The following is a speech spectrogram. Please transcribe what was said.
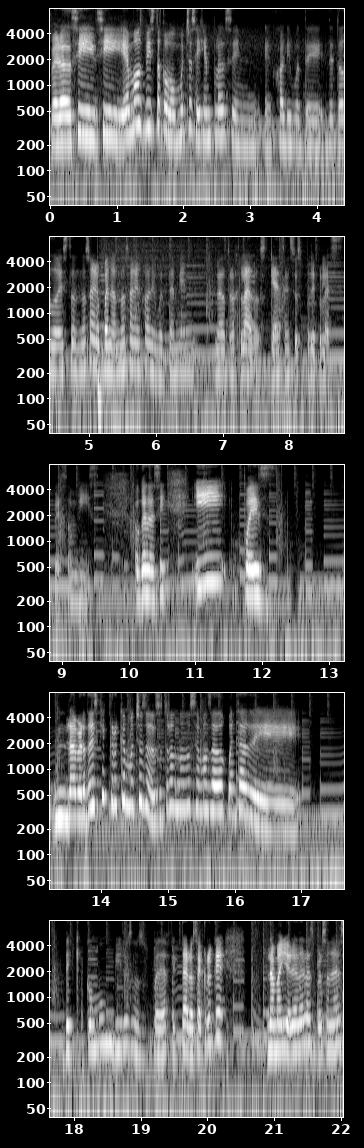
Pero sí, sí, hemos visto como muchos ejemplos en, en Hollywood de, de, todo esto. No solo, bueno, no solo en Hollywood, también de otros lados que hacen sus películas de zombies o cosas así. Y pues la verdad es que creo que muchos de nosotros no nos hemos dado cuenta de, de que cómo un virus nos puede afectar. O sea, creo que la mayoría de las personas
